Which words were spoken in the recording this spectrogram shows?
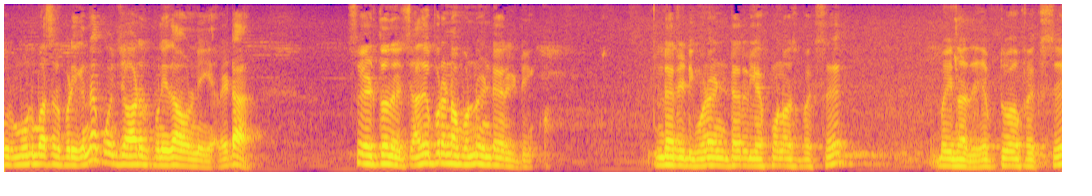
ஒரு மூணு மாதத்தில் படிக்கணும்னா கொஞ்சம் ஆர்டர் பண்ணி தான் ஆகணும் நீங்கள் ரைட்டா ஸோ எடுத்து வந்துருச்சு. அதுக்கப்புறம் என்ன பண்ணணும்? இன்டர்ரேட்டிங் இன்டர்ரேட்டிங் கூட interval F one of X by என்னது? F two of X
